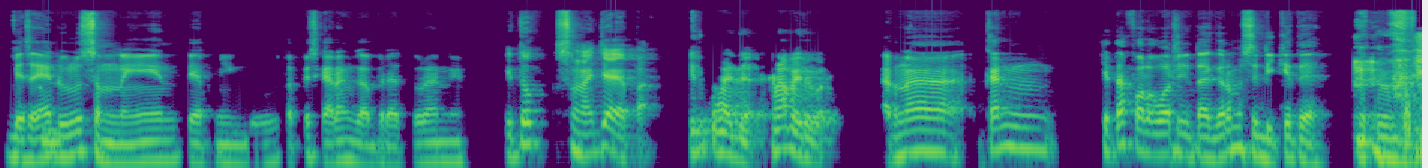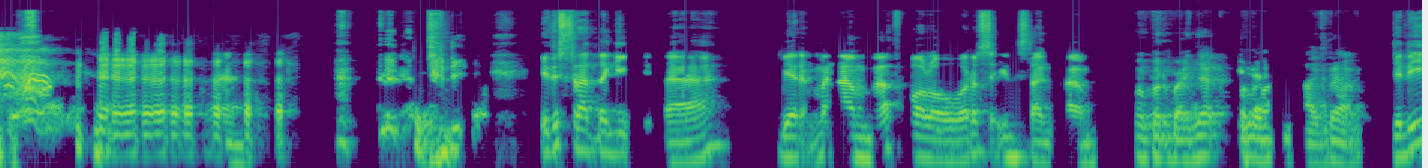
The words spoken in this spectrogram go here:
Biasanya Hmm. dulu Senin tiap minggu, tapi sekarang nggak beraturan nih. Itu sengaja ya Pak? Itu sengaja. Kenapa itu Pak? Karena kan kita followers Instagram sedikit ya. Jadi itu strategi kita biar menambah followers Instagram. Memperbanyak penonton Instagram. Jadi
